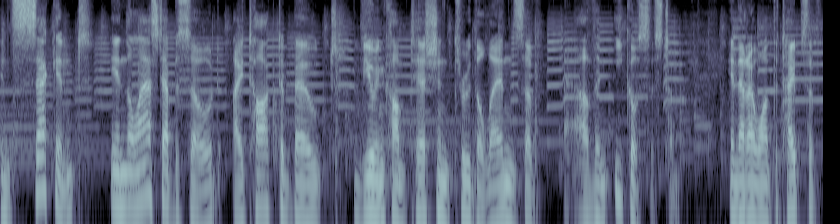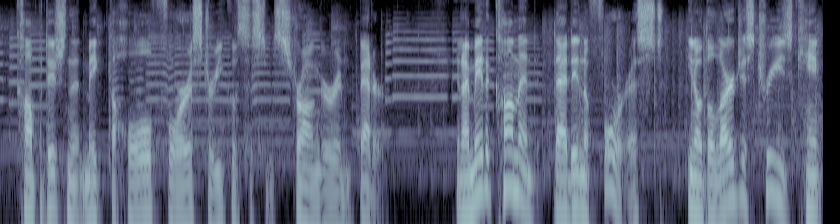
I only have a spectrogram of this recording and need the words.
And second, in the last episode, I talked about viewing competition through the lens of, of an ecosystem in that I want the types of competition that make the whole forest or ecosystem stronger and better. And I made a comment that in a forest, you know, the largest trees can't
